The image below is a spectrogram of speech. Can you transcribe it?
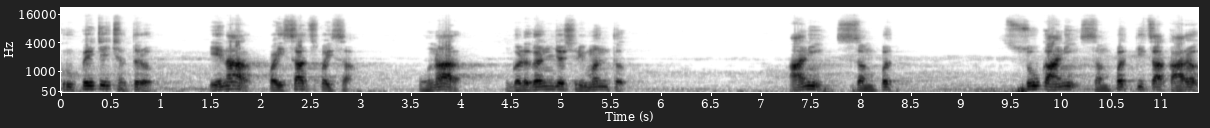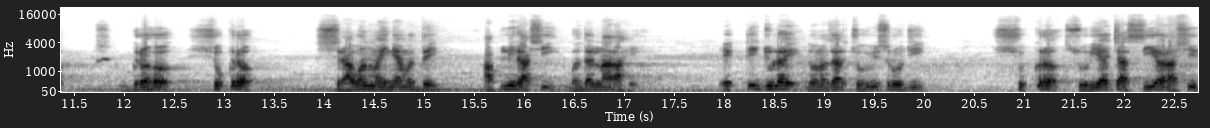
कृपेचे छत्र येणार पैसाच पैसा होणार गडगंज श्रीमंत. आणि संपत सुख आणि संपत्तीचा कारक ग्रह शुक्र श्रावण महिन्यामध्ये आपली राशी बदलणार आहे. एकतीस जुलै दोन हजार चोवीस रोजी शुक्र सूर्याच्या सिंह राशीत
